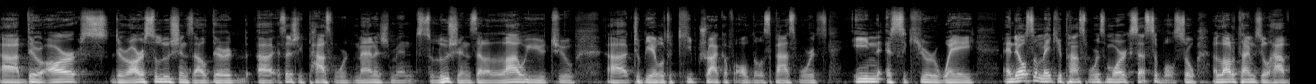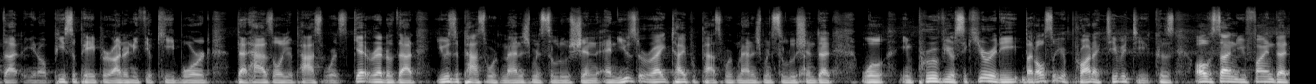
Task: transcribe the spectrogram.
uh, there are there are solutions out there, uh, essentially password management solutions that allow you to uh, to be able to keep track of all those passwords in a secure way, and they also make your passwords more accessible. So a lot of times you'll have that you know piece of paper underneath your keyboard that has all your passwords. Get rid of that. Use a password management solution, and use the right type of password management solution that will improve your security, but also your productivity. Because all of a sudden you find that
